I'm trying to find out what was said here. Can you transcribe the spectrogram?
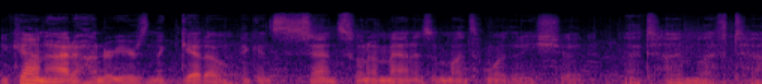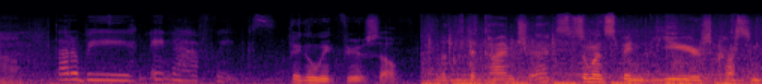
You can't hide a hundred years in the ghetto. I can sense when a man is a month more than he should. That time left town. That'll be eight and a half weeks. Pick a week for yourself. Look at the time checks. Someone spent years crossing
